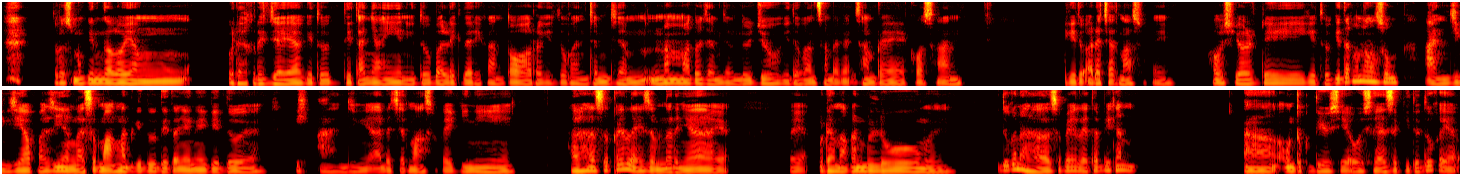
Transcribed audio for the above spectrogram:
Terus mungkin kalau yang udah kerja ya gitu ditanyain gitu balik dari kantor gitu kan jam-jam 6 atau jam-jam 7 gitu kan sampai sampai kosan. Gitu ada chat masuk kayak how's your day? Gitu. Kita kan langsung anjing siapa sih yang nggak semangat? Gitu ditanyain gitu. Ya ih anjing ya ada chat masuk kayak gini. Hal-hal sepele sebenarnya ya kayak udah makan belum itu kan hal-hal sepele tapi kan uh, untuk di usia-usia segitu tuh kayak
